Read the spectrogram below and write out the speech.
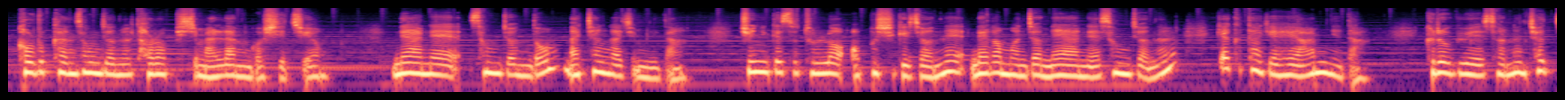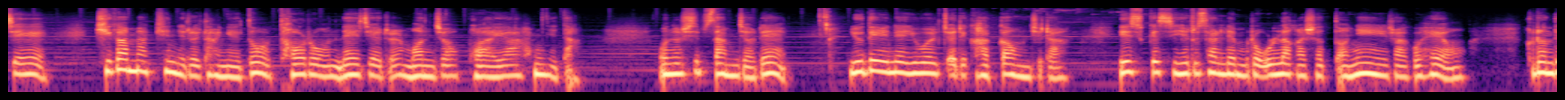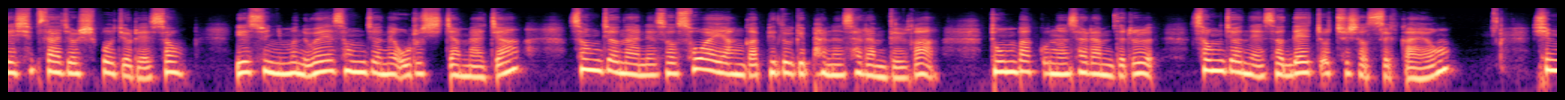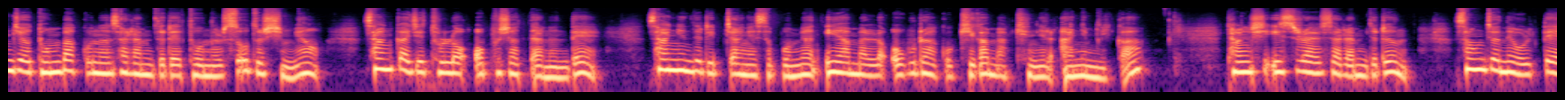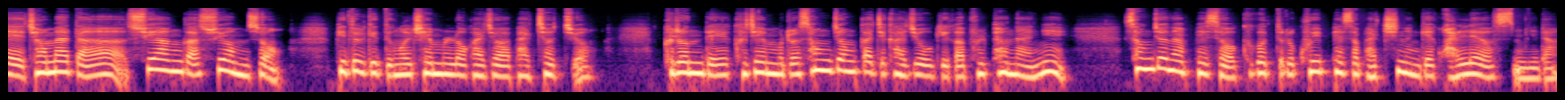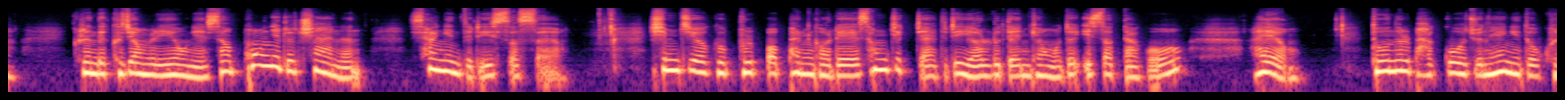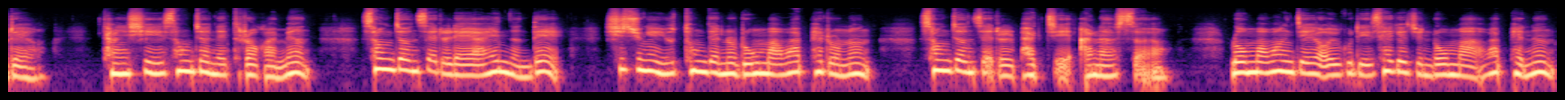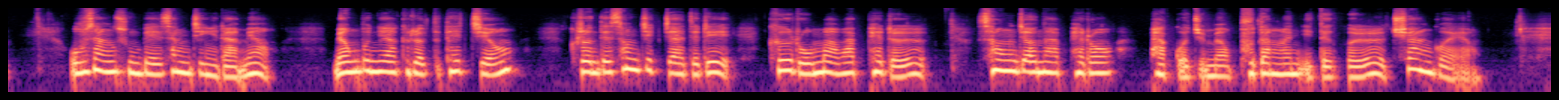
거룩한 성전을 더럽히지 말라는 것이지요. 내 안의 성전도 마찬가지입니다. 주님께서 둘러 엎으시기 전에 내가 먼저 내 안의 성전을 깨끗하게 해야 합니다. 그러기 위해서는 첫째, 기가 막힌 일을 당해도 더러운 내 죄를 먼저 보아야 합니다. 오늘 13절에 유대인의 유월절이 가까운지라 예수께서 예루살렘으로 올라가셨더니 라고 해요. 그런데 14절 15절에서 예수님은 왜 성전에 오르시자마자 성전 안에서 소와 양과 비둘기 파는 사람들과 돈 바꾸는 사람들을 성전에서 내쫓으셨을까요? 심지어 돈 바꾸는 사람들의 돈을 쏟으시며 상까지 둘러 엎으셨다는데 상인들 입장에서 보면 이야말로 억울하고 기가 막힌 일 아닙니까? 당시 이스라엘 사람들은 성전에 올 때 저마다 수양과 수염소, 비둘기 등을 제물로 가져와 바쳤죠. 그런데 그 재물을 성전까지 가져오기가 불편하니 성전 앞에서 그것들을 구입해서 바치는 게 관례였습니다. 그런데 그 점을 이용해서 폭리를 취하는 상인들이 있었어요. 심지어 그 불법한 거래에 성직자들이 연루된 경우도 있었다고 해요. 돈을 바꾸어 준 행위도 그래요. 당시 성전에 들어가면 성전세를 내야 했는데 시중에 유통되는 로마 화폐로는 성전세를 받지 않았어요. 로마 황제의 얼굴이 새겨진 로마 화폐는 우상숭배의 상징이라며 명분이야 그럴듯했지요. 그런데 성직자들이 그 로마 화폐를 성전 화폐로 바꿔주며 부당한 이득을 취한 거예요.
